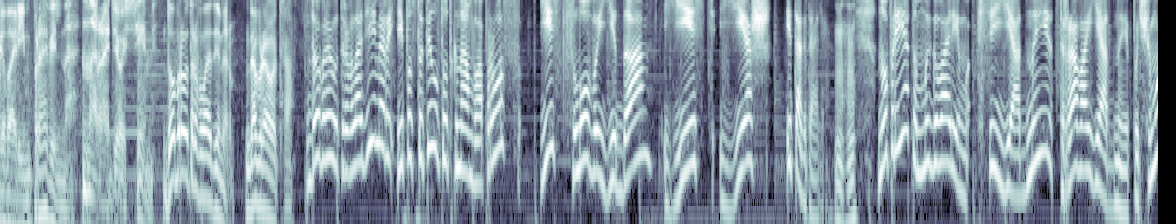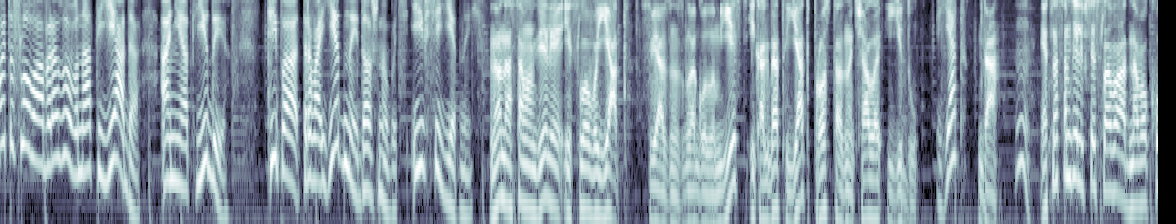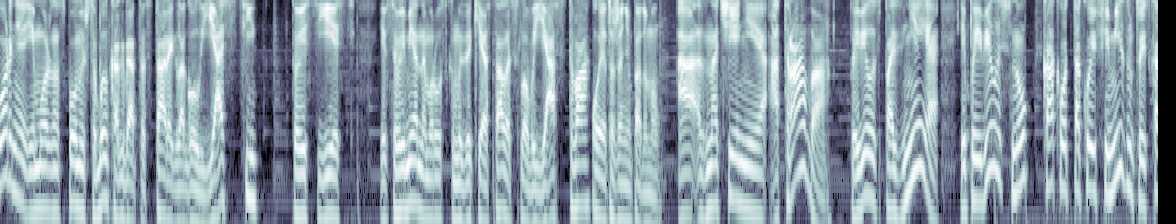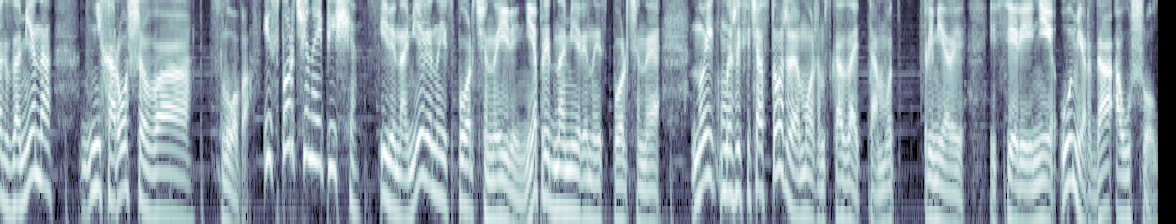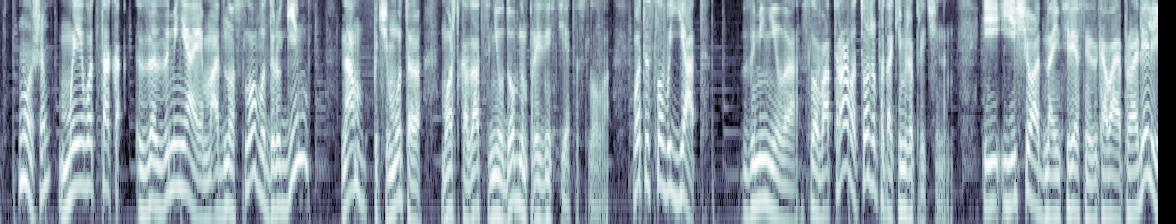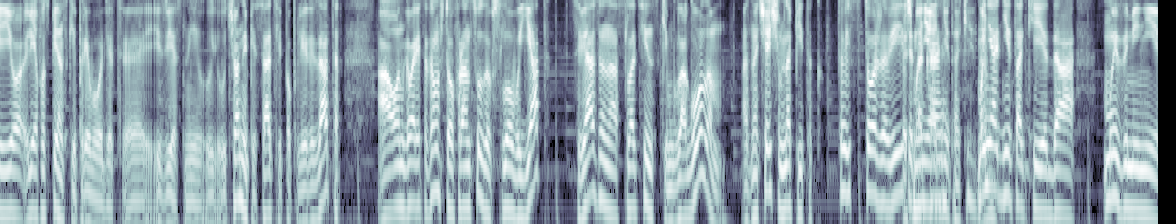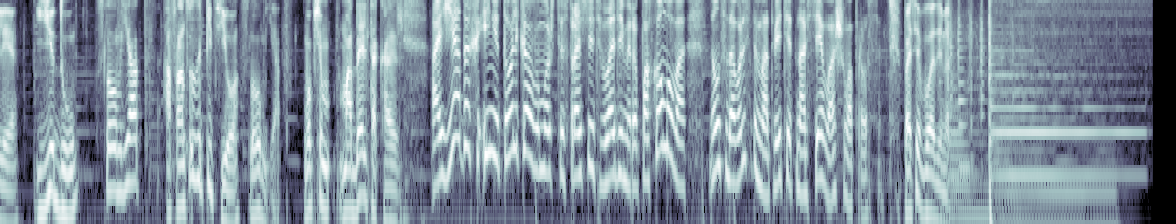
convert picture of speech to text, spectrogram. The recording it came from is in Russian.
Говорим правильно на Радио 7. Доброе утро, Владимир. Доброе утро. Доброе утро, Владимир. И поступил тут к нам вопрос. Есть слово «еда», «есть», «ешь» и так далее. Мгм. Но при этом мы говорим «всеядные», «травоядные». Почему это слово образовано от яда, а не от еды? Типа травоедный должно быть и всеедный. Но на самом деле и слово «яд» связано с глаголом «есть», и когда-то «яд» просто означало «еду». Яд? Да. М. Это на самом деле все слова одного корня, и можно вспомнить, что был когда-то старый глагол «ясти», то есть «есть», и в современном русском языке осталось слово «яство», Ой, я тоже о нем подумал. а значение «отрава» появилось позднее, и появилось, ну, как вот такой эфемизм, то есть как замена нехорошего слова. Испорченная пища. или намеренно испорченное, или непреднамеренно испорченное. Ну и мы же сейчас тоже можем сказать там вот примеры из серии не умер, да, а ушел. Можем. Мы вот так за- заменяем одно слово другим, нам почему-то может казаться неудобным произнести это слово. Вот и слово «яд» заменило слово «отрава» тоже по таким же причинам. И еще одна интересная языковая параллель, ее Лев Успенский приводит, э, известный ученый, писатель, популяризатор. А он говорит о том, что у французов слово «яд» связано с латинским глаголом, означающим напиток. То есть тоже, видите... есть мы не такая- одни такие, Мы да? не одни такие, да. Мы заменили еду словом «яд», а французы питье словом «яд». В общем, модель такая же. О ядах и не только вы можете спросить Владимира Пахомова, он с удовольствием ответит на все ваши вопросы. Спасибо, Владимир.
